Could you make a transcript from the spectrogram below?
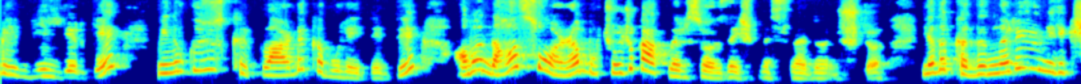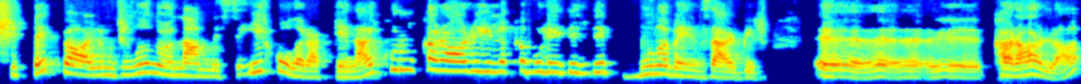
bir bildirge 1940'larda kabul edildi ama daha sonra bu çocuk hakları sözleşmesine dönüştü. Ya da kadınlara yönelik şiddet ve ayrımcılığın önlenmesi ilk olarak genel kurul kararıyla kabul edildi. Buna benzer bir e, e, kararla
